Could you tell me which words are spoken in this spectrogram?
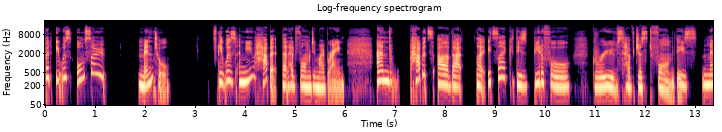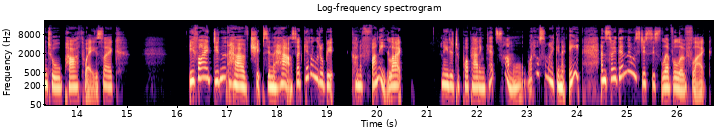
but it was also mental. It was a new habit that had formed in my brain. And habits are that like it's like these beautiful grooves have just formed these mental pathways like if i didn't have chips in the house i'd get a little bit kind of funny like I needed to pop out and get some or what else am i going to eat? And so then there was just this level of like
